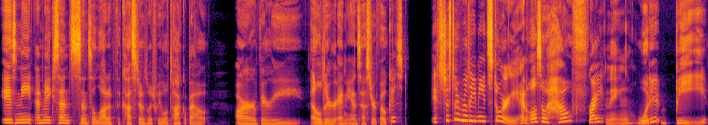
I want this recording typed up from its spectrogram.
is neat and makes sense since a lot of the customs, which we will talk about, are very elder and ancestor focused. It's just a really neat story. And also, how frightening would it be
